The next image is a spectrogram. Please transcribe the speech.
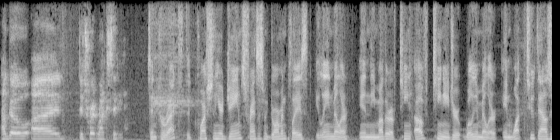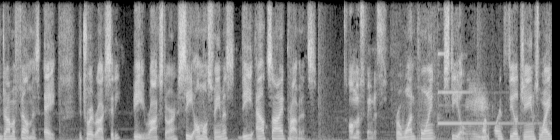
I'll go uh, Detroit Rock City. It's incorrect. The question here, James Frances McDormand plays Elaine Miller in the mother of teen of teenager William Miller in what 2000 drama film? Is A, Detroit Rock City, B, Rockstar, C, Almost Famous, D, Outside Providence? Almost famous. For one point steal. One point steal. James White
